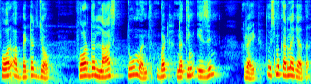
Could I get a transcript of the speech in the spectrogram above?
for a better job for the last two month but nothing is in right तो इसमें करना क्या था?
